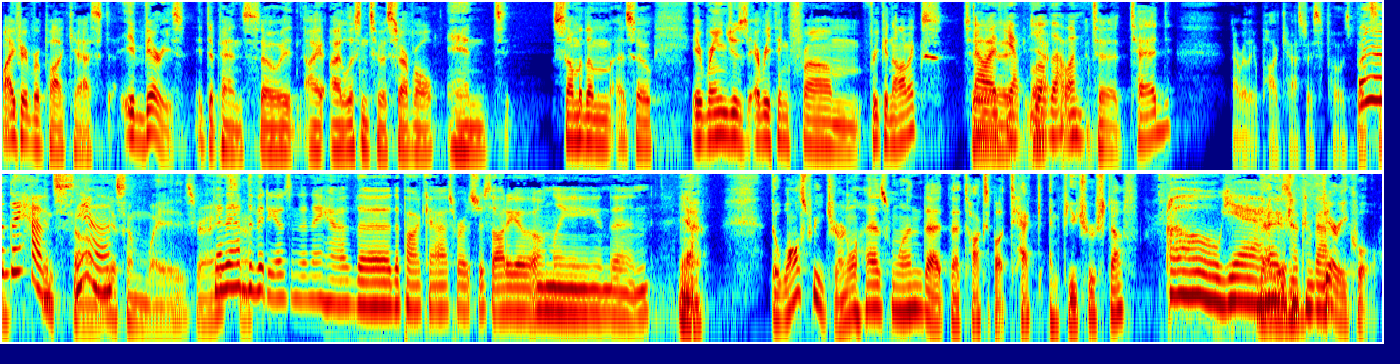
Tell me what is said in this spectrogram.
My favorite podcast, it varies. It depends. So it, I, I listen to several and some of them, so it ranges everything from Freakonomics to, Oh, I- yep, love that one. to TED. Not really a podcast, I suppose, but Well, some- they have- in some, yeah. in some ways, right? yeah, they have So- the videos and then they have the the podcast where it's just audio only and then yeah. The Wall Street Journal has one that, that talks about tech and future stuff. Oh yeah, I know that what is you're talking about. very cool.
